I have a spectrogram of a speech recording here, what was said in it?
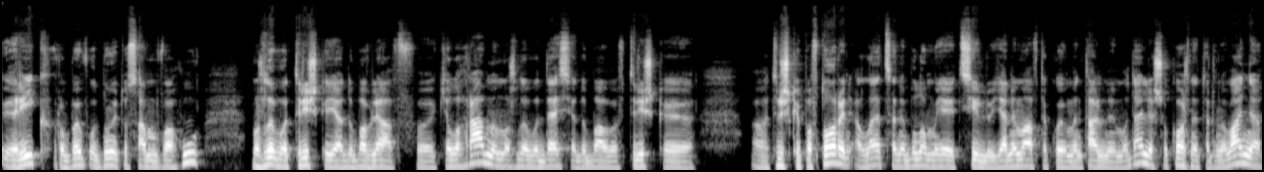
рік робив одну і ту саму вагу. Можливо, трішки я додавав кілограми, можливо, десь я додав трішки, е, трішки повторень, але це не було моєю ціллю. Я не мав такої ментальної моделі, що кожне тренування,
